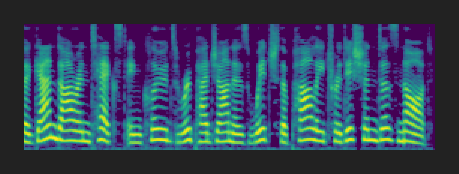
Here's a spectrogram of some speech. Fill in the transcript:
The Gandharan text includes Rupajhanas which the Pali tradition does not.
